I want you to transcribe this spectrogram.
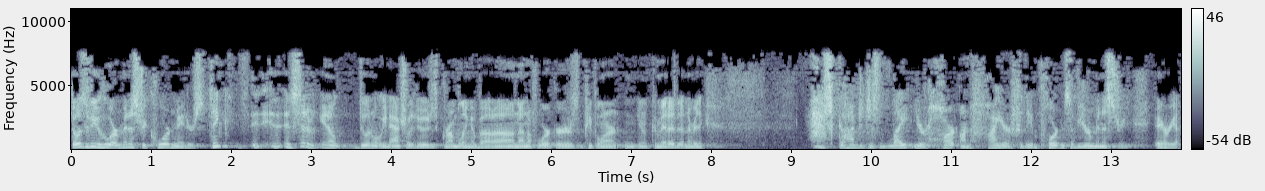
Those of you who are ministry coordinators, think, instead of, you know, doing what we naturally do, just grumbling about, oh, not enough workers, people aren't, you know, committed and everything. Ask God to just light your heart on fire for the importance of your ministry area.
